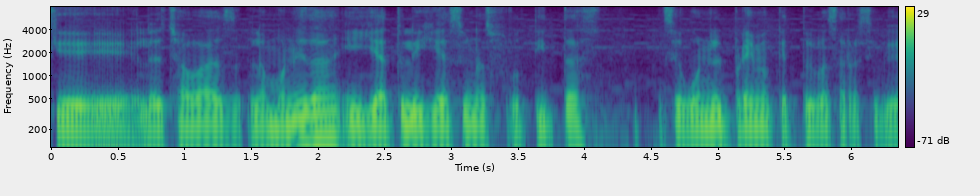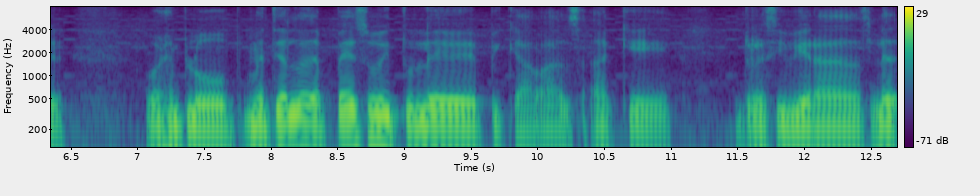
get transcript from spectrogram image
que le echabas la moneda y ya tú elegías unas frutitas según el premio que tú ibas a recibir. Por ejemplo, metías la de peso y tú le picabas a que recibieras, le,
